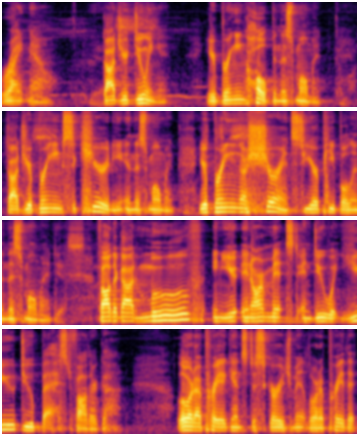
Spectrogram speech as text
right now. God, you're doing it. You're bringing hope in this moment. God, you're bringing security in this moment. You're bringing assurance to your people in this moment. Yes. Father God, move in you in our midst and do what you do best, Father God. Lord, I pray against discouragement. Lord, I pray that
